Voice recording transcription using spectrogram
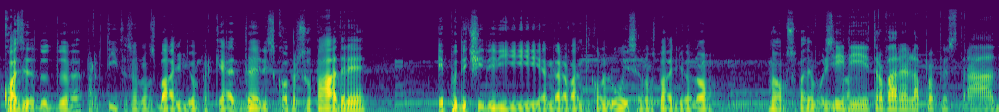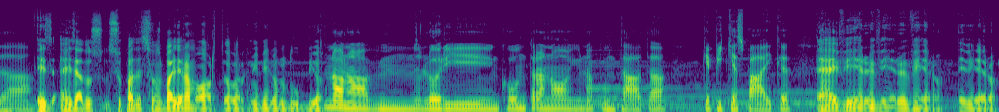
quasi da dove è partito se non sbaglio, perché Ed riscopre suo padre e poi decide di andare avanti con lui se non sbaglio, no? No, suo padre moriva. Sì, di trovare la propria strada. Es- esatto, su- suo padre se non sbaglio era morto, ora che mi viene un dubbio. No, no, mh, lo rincontrano in una puntata che picchia Spike. Eh, è vero, è vero, è vero, è vero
